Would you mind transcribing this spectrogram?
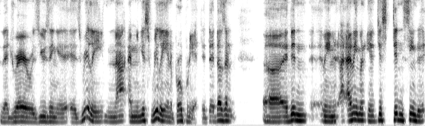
that Dreher was using is really not, I mean, just really inappropriate. It, it doesn't, uh, it didn't, I mean, I, I don't even, it just didn't seem to,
